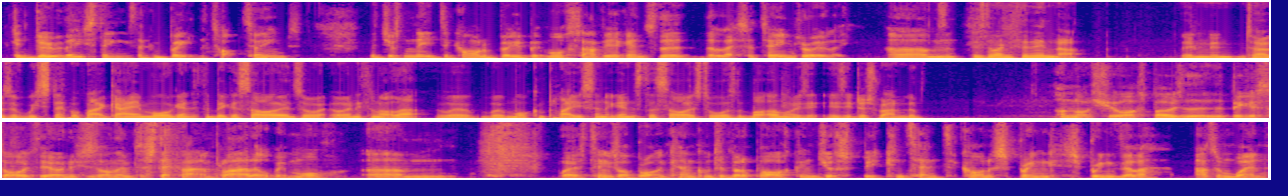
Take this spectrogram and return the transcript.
They can do these things. They can beat the top teams. They just need to kind of be a bit more savvy against the, the lesser teams, really. Um, is there anything in that? In, in terms of we step up our game more against the bigger sides or, or anything like that? We're, we're more complacent against the sides towards the bottom, or is it is it just random? I'm not sure. I suppose the, the bigger sides, the onus is on them to step out and play a little bit more. Um, whereas teams like Brighton can come to Villa Park and just be content to kind of spring spring Villa as and when.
